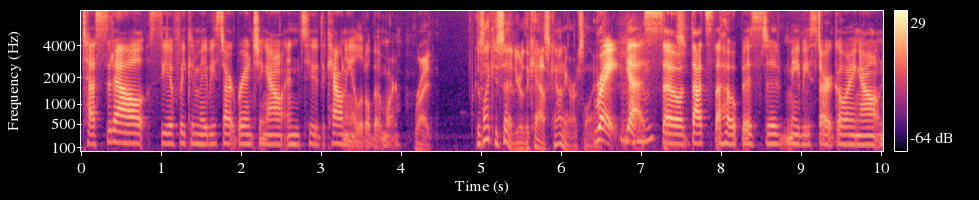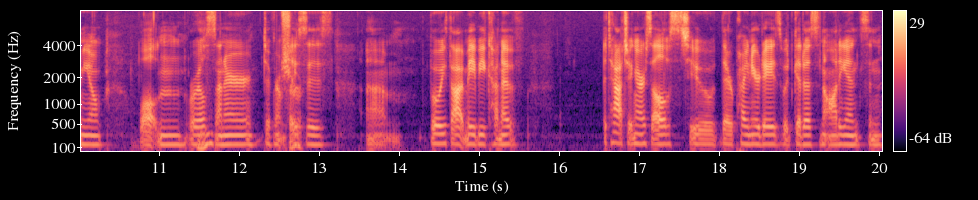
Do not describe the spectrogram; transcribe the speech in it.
test it out, see if we can maybe start branching out into the county a little bit more. Right. Because like you said, you're the Cass County Arts Alliance. Right. Yes. So that's the hope is to maybe start going out and you know, Walton, Royal Center, different Sure. places. Um, but we thought maybe kind of attaching ourselves to their pioneer days would get us an audience and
